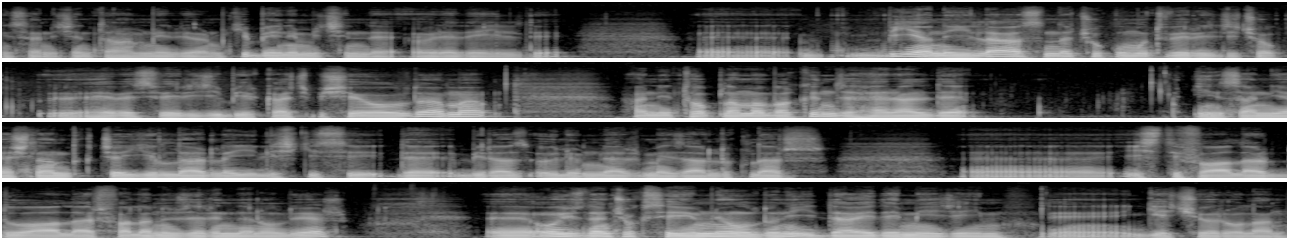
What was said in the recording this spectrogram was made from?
insan için tahmin ediyorum ki benim için de öyle değildi. Ee, bir yanıyla aslında çok umut verici, çok e, heves verici birkaç bir şey oldu ama hani toplama bakınca herhalde insan yaşlandıkça yıllarla ilişkisi de biraz ölümler, mezarlıklar, e, istifalar, dualar falan üzerinden oluyor. E, o yüzden çok sevimli olduğunu iddia edemeyeceğim e, geçiyor olan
